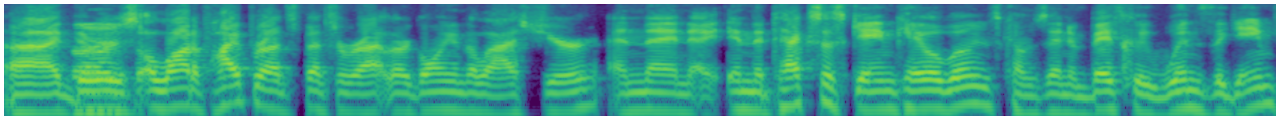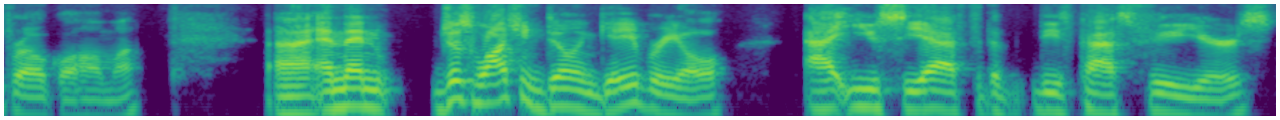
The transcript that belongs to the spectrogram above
Uh, there right. was a lot of hype around Spencer Rattler going into last year. And then in the Texas game, Caleb Williams comes in and basically wins the game for Oklahoma. Uh, and then just watching Dillon Gabriel at UCF the, these past few years,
